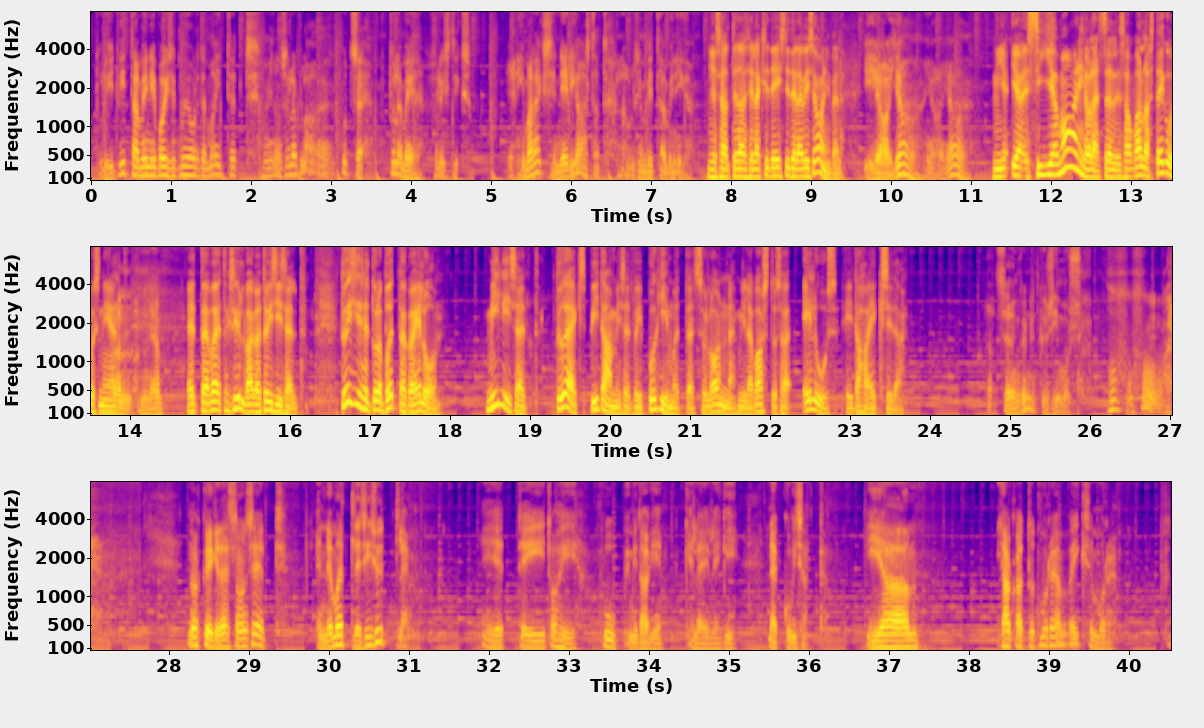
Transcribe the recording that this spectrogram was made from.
tulid vitamiinipoisid mu juurde, Mait, et meil on sulle pla-, kutse, tule meie solistiks. ja nii ma läksin, neli aastat laulsin vitamiiniga. ja sealt edasi läksid Eesti Televisiooni veel. ja, ja, ja, ja nii, ja siiamaani oled selles vallas tegus, nii et on, on jah. et võetakse küll väga tõsiselt. tõsiselt tuleb võtta ka elu. millised tõekspidamised või põhimõtted sul on, mille vastu sa elus ei taha eksida? vot see on küll nüüd küsimus. noh, kõige tähtsam on see, et enne mõtle, siis ütle. et ei tohi huupi midagi kellelegi näkku visata. ja jagatud mure on väiksem mure.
